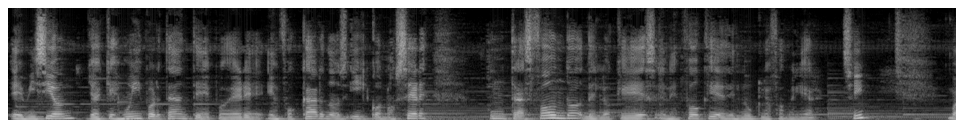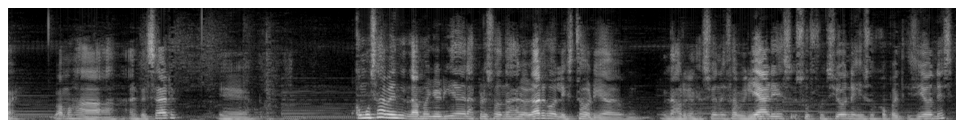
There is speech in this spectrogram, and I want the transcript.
emisión, ya que es muy importante poder eh, enfocarnos y conocer un trasfondo de lo que es el enfoque del núcleo familiar. ¿sí? Bueno, vamos a, empezar. Eh, como saben, la mayoría de las personas a lo largo de la historia, las organizaciones familiares, sus funciones y sus competiciones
